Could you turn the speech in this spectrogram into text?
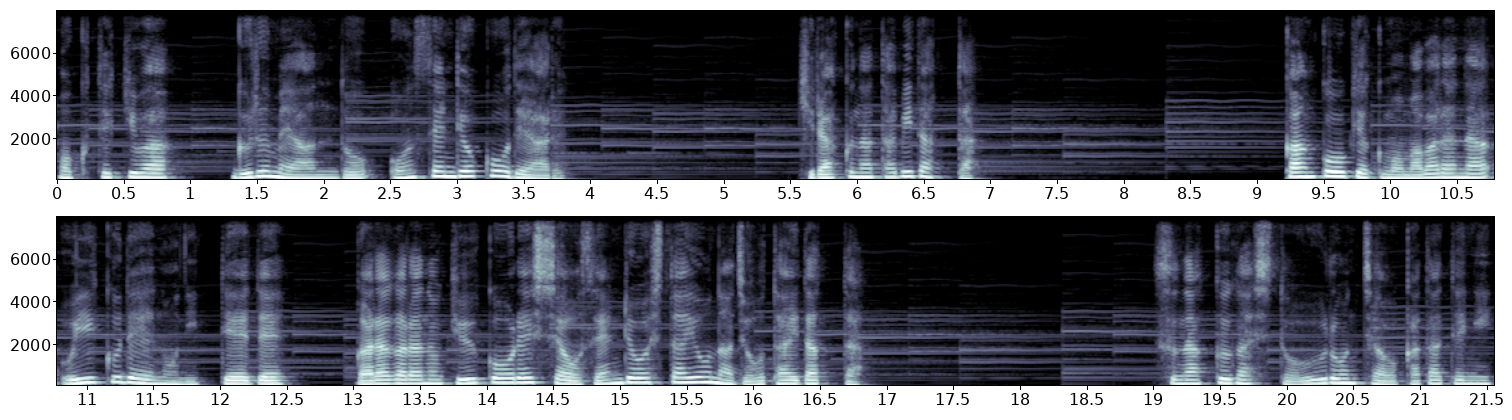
目的はグルメ温泉旅行である。気楽な旅だった。観光客もまばらなウィークデーの日程でガラガラの急行列車を占領したような状態だった。スナック菓子とウーロン茶を片手に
